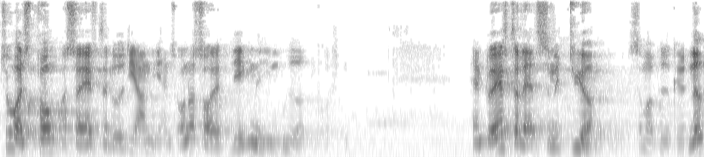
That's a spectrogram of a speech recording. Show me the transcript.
tog hans punkt, og så efterlod de ham i hans undersøj, liggende i mudderet grøften. Han blev efterladt som et dyr, som var blevet kørt ned.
